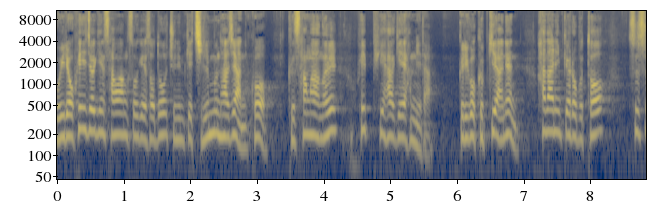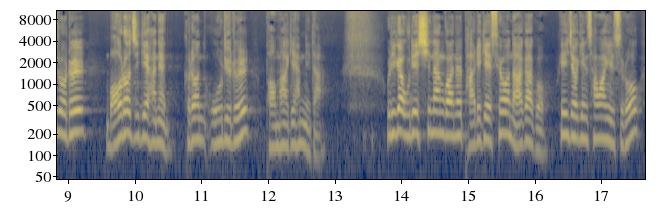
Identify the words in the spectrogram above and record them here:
오히려 회의적인 상황 속에서도 주님께 질문하지 않고 그 상황을 회피하게 합니다. 그리고 급기야는 하나님께로부터 스스로를 멀어지게 하는 그런 오류를 범하게 합니다. 우리가 우리의 신앙관을 바르게 세워나가고 회의적인 상황일수록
